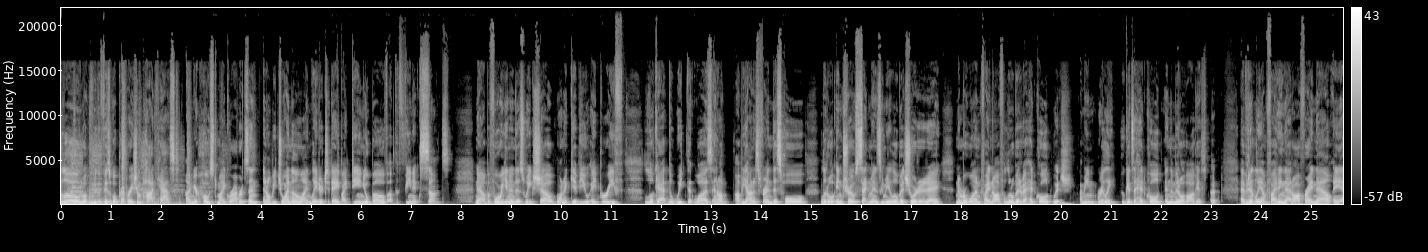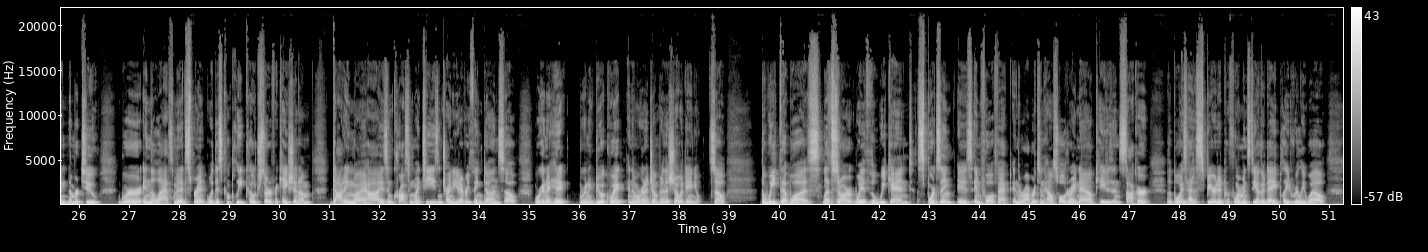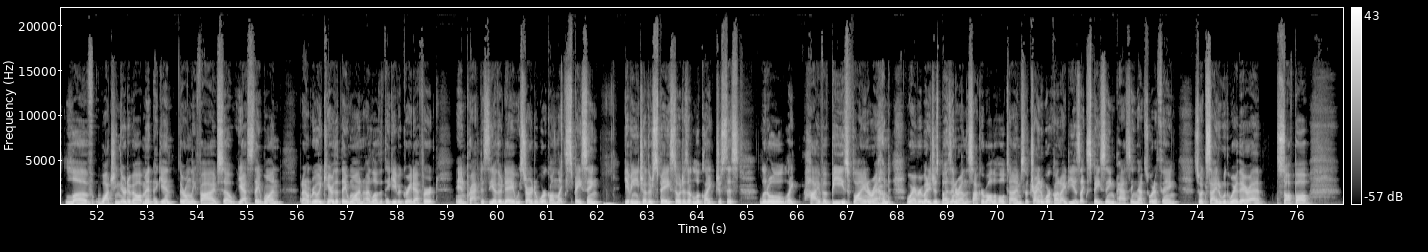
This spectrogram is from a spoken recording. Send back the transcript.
Hello, and welcome to the Physical Preparation Podcast. I'm your host, Mike Robertson, and I'll be joined on the line later today by Daniel Bove of the Phoenix Suns. Now, before we get into this week's show, I want to give you a brief look at the week that was. And I'll, I'll be honest, friend, this whole little intro segment is going to be a little bit shorter today. Number one, fighting off a little bit of a head cold, which, I mean, really? Who gets a head cold in the middle of August? But evidently I'm fighting that off right now. And number two, we're in the last minute sprint with this complete coach certification. I'm dotting my I's and crossing my T's and trying to get everything done. So we're going to hit it. We're going to do it quick and then we're going to jump into the show with Daniel. So, the week that was, let's start with the weekend. Sportsing is in full effect in the Robertson household right now. Kate is in soccer. The boys had a spirited performance the other day, played really well. Love watching their development. Again, they're only five, so yes, they won, but I don't really care that they won. I love that they gave a great effort. In practice the other day, we started to work on like spacing, giving each other space so it doesn't look like just this little like hive of bees flying around where everybody's just buzzing around the soccer ball the whole time. So trying to work on ideas like spacing, passing, that sort of thing. So excited with where they're at. Softball,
